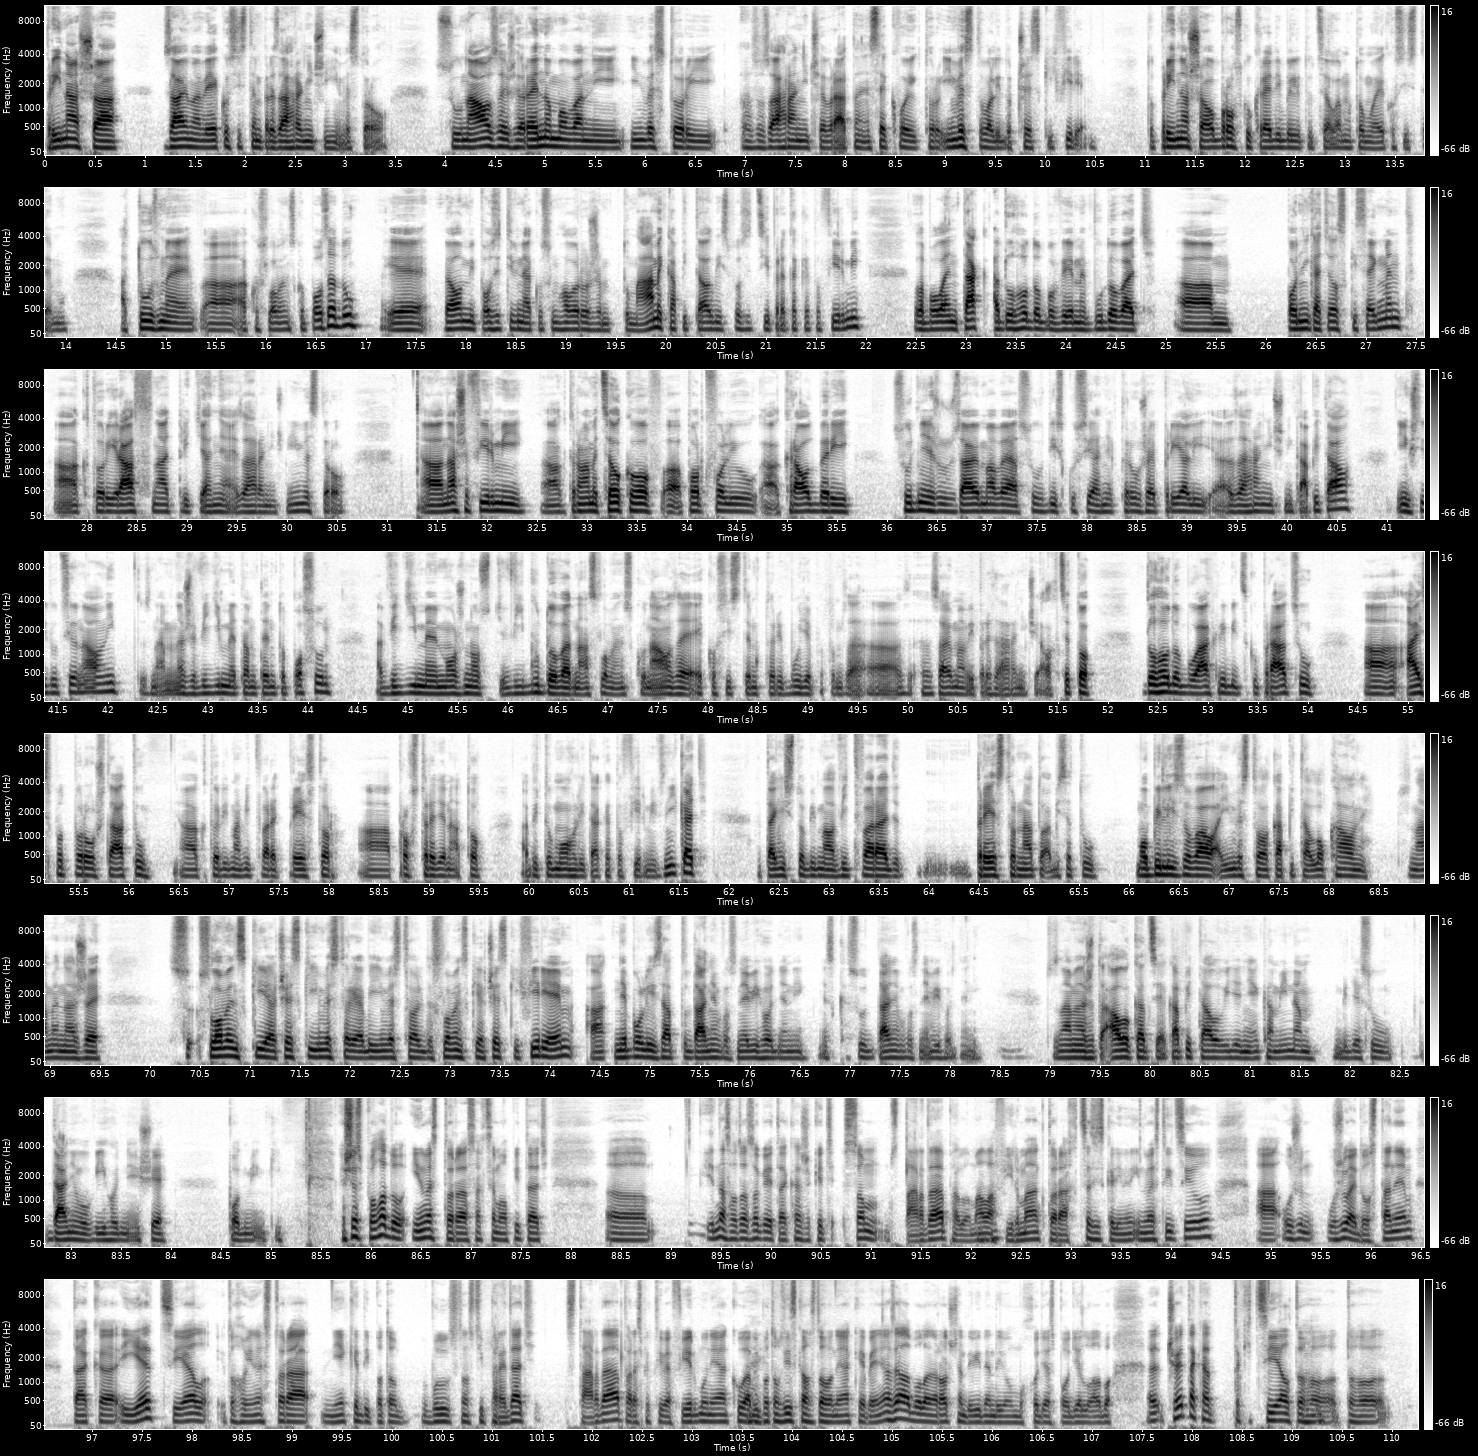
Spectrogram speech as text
prináša zaujímavý ekosystém pre zahraničných investorov. Sú naozaj že renomovaní investori zo zahraničia vrátane Sequoia, ktorí investovali do českých firiem. To prináša obrovskú kredibilitu celému tomu ekosystému. A tu sme a, ako Slovensko pozadu. Je veľmi pozitívne, ako som hovoril, že tu máme kapitál k dispozícii pre takéto firmy, lebo len tak a dlhodobo vieme budovať um, podnikateľský segment, a, ktorý raz snáď pritiahne aj zahraničných investorov. A naše firmy, a, ktoré máme celkovo v portfóliu Crowdberry, sú dnes už zaujímavé a sú v diskusiách, niektoré už aj prijali zahraničný kapitál, inštitucionálny. To znamená, že vidíme tam tento posun a vidíme možnosť vybudovať na Slovensku naozaj ekosystém, ktorý bude potom za, zaujímavý pre zahraničie. Ale chce to dlhodobú akribickú prácu a aj s podporou štátu, a, ktorý má vytvárať priestor a prostredie na to, aby tu mohli takéto firmy vznikať. Takisto by mal vytvárať priestor na to, aby sa tu mobilizoval a investoval kapitál lokálne. To znamená, že slovenskí a českí investori, aby investovali do slovenských a českých firiem a neboli za to daňovo znevýhodnení. Dneska sú daňovo znevýhodnení. To znamená, že tá alokácia kapitálu ide niekam inam, kde sú daňovo výhodnejšie podmienky. Ešte z pohľadu investora sa chcem opýtať, uh, jedna z otázok je taká, že keď som startup alebo malá mhm. firma, ktorá chce získať investíciu a už, už ju aj dostanem, tak e, je cieľ toho investora niekedy potom v budúcnosti predať startup, respektíve firmu nejakú, aby potom získal z toho nejaké peniaze, alebo len ročné dividendy mu chodia z podielu, alebo e, čo je taká, taký cieľ toho, mm. toho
